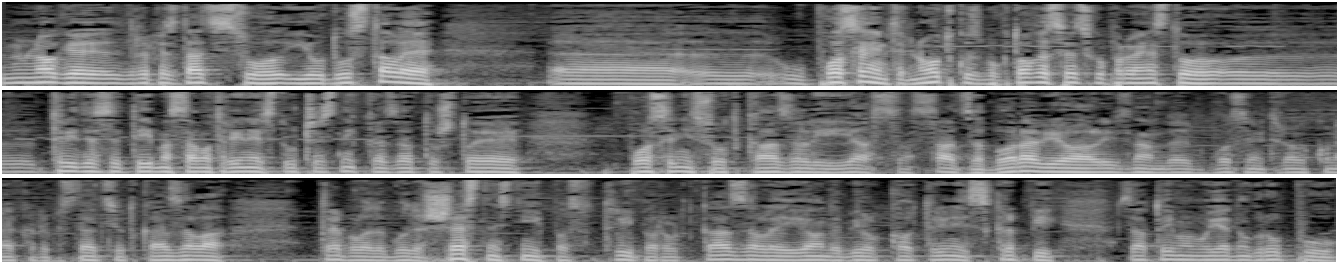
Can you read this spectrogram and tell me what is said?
mnoge reprezentacije su i odustale uh, u poslednjem trenutku zbog toga svetsko prvenstvo 30 ima samo 13 učesnika zato što je poslednji su otkazali ja sam sad zaboravio ali znam da je u poslednjem trenutku neka reprezentacija otkazala trebalo da bude 16 njih pa su tri par otkazale i onda je bilo kao 13 skrpi zato imamo jednu grupu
